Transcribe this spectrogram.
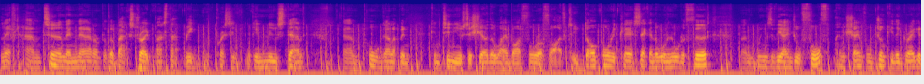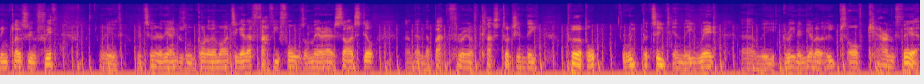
left hand turn then now onto the back straight past that big impressive looking new stand and Paul Gallopin continues to show the way by four or five to Dolpori Clare second all in order third and Wings of the Angel fourth and Shameful Junkie the Grey getting closer in fifth with Return of the Angels and God of the Mind together Fathy Falls on their outside still and then the back three of Class Touch in the purple Rick Petit in the red and the green and yellow hoops of Karen Thier.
